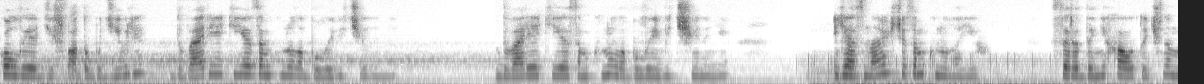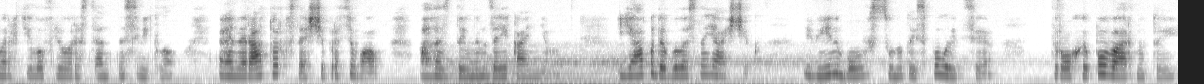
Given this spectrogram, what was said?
Коли я дійшла до будівлі, двері, які я замкнула, були відчинені. Двері, які я замкнула, були відчинені. Я знаю, що замкнула їх. Всередині хаотично мерехтіло флюоресцентне світло. Генератор все ще працював, але з дивним заїканням. Я подивилась на ящик. Він був всунутий з полиці, трохи повернутий.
